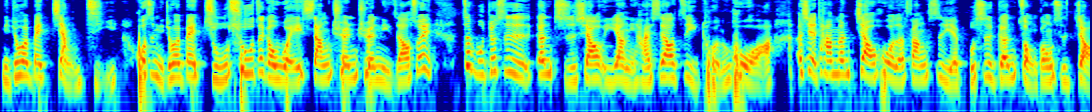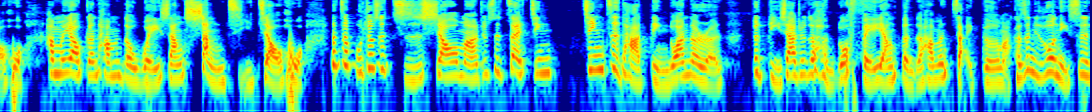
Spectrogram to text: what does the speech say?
你就会被降级，或是你就会被逐出这个微商圈圈，你知道？所以这不就是跟直销一样，你还是要自己囤货啊。而且他们叫货的方式也不是跟总公司叫货，他们要跟他们的微商上级叫货。那这不就是直销吗？就是在经。金字塔顶端的人，就底下就是很多肥羊等着他们宰割嘛。可是你如果你是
